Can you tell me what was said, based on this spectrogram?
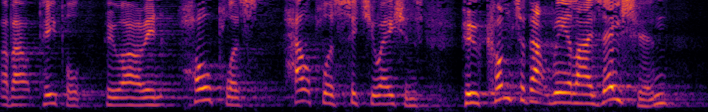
about people who are in hopeless, helpless situations who come to that realization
